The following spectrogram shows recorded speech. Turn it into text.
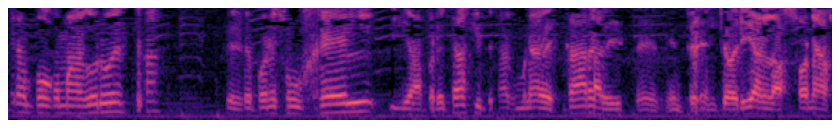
una un poco más gruesa, te pones un gel y apretás y te da como una descarga, de- de- en, te- en teoría en las zonas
